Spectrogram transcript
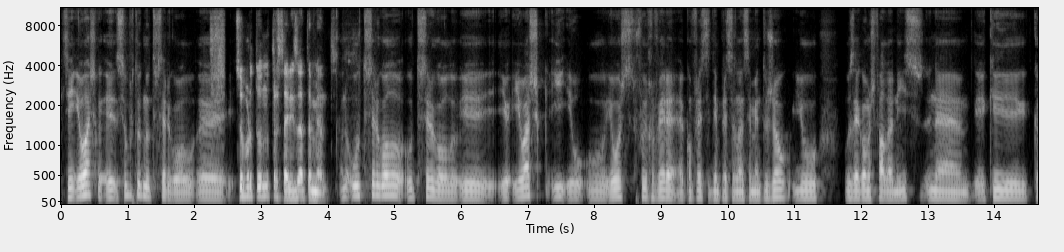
Sim, eu acho que, eh, sobretudo no terceiro golo. Uh, sobretudo no terceiro, exatamente. O terceiro golo, o terceiro golo eu, eu acho que eu, eu hoje fui rever a, a, conferência de imprensa de lançamento do jogo e o, o Zé Gomes fala nisso, na, que, que,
